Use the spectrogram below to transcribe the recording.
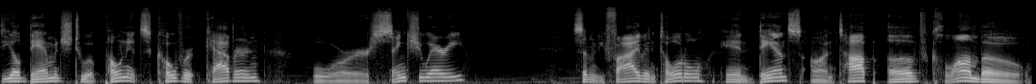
Deal damage to opponents' covert cavern or sanctuary. 75 in total. And dance on top of Colombo.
